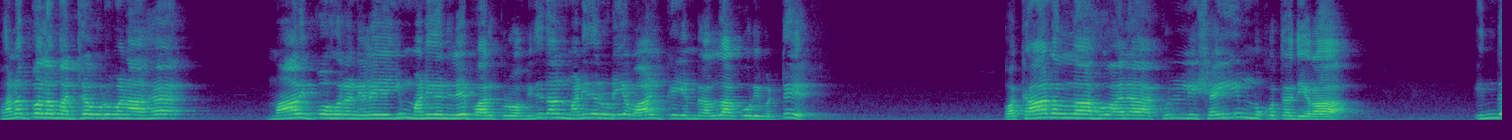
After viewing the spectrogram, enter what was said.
பணப்பலம் அற்ற ஒருவனாக மாறிப்போகிற நிலையையும் மனிதனிலே பார்க்கிறோம். இதுதான் மனிதனுடைய வாழ்க்கை என்று அல்லாஹ் கூறிவிட்டு வகானல்லாஹு அலா குல்லி ஷையும் முகுத்ததிரா. இந்த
